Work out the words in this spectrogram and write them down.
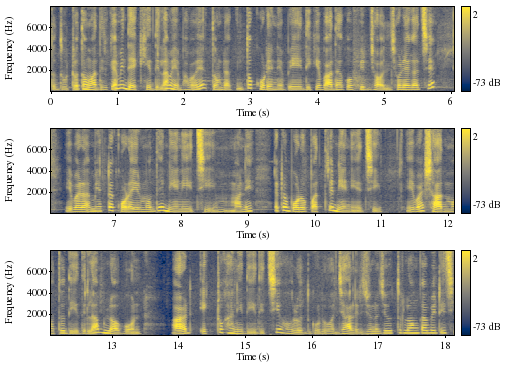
তো দুটো তোমাদেরকে আমি দেখিয়ে দিলাম, এভাবে তোমরা কিন্তু করে নেবে। এদিকে বাঁধাকপির ঝল ঝরে গেছে, এবার আমি একটা কড়াইয়ের মধ্যে নিয়ে নিয়েছি মানে একটা বড় পাত্রে নিয়ে নিয়েছি। এবার স্বাদ মতো দিয়ে দিলাম লবণ। আর একটুখানি দিয়ে দিচ্ছি হলুদ গুঁড়ো। আর ঝালের জন্য যেহেতু লঙ্কা বেটেছি,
